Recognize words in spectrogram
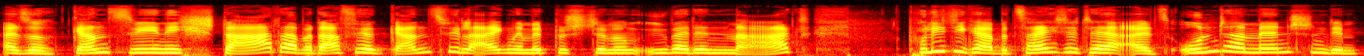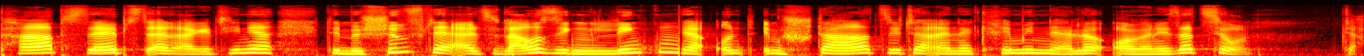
also ganz wenig Staat, aber dafür ganz viel eigene Mitbestimmung über den Markt. Politiker bezeichnete er als Untermenschen, den Papst selbst ein Argentinier, den beschimpfte er als lausigen Linken, ja, und im Staat sieht er eine kriminelle Organisation. Ja,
